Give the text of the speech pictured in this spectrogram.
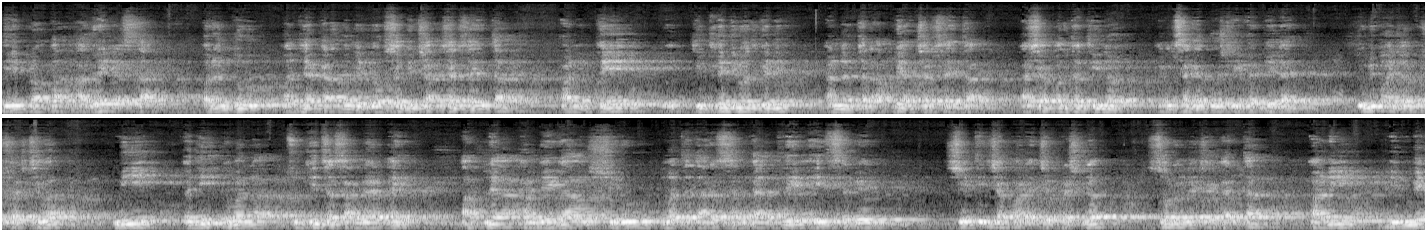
दिलीपराव फार आग्रही असतात. परंतु मधल्या काळामध्ये लोकसभेची आचारसंहिता आणि ते तिथले दिवस गेले. आणि नंतर आपली आचारसंहिता अशा पद्धतीनं सगळ्या गोष्टी घडलेल्या आहेत. तुम्ही माझ्यावर विश्वास ठेवा. मी कधी तुम्हाला चुकीचं सांगणार नाही. आपल्या आंबेगाव शिरूर मतदारसंघातले हे सगळे शेतीच्या पाण्याचे प्रश्न सोडवण्याच्या करता आणि लिंबे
